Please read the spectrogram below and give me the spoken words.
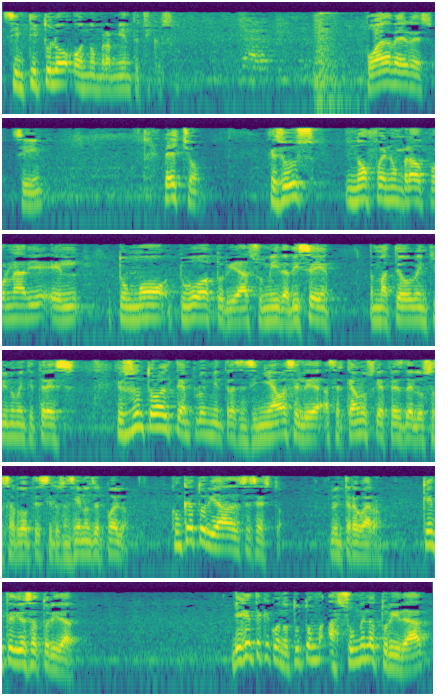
sin título o nombramiento, chicos. Puede haber eso, sí. De hecho, Jesús no fue nombrado por nadie, él tomó, tuvo autoridad asumida. Dice Mateo 21, 23. Jesús entró al templo y mientras enseñaba se le acercaron los jefes de los sacerdotes y los ancianos del pueblo. ¿Con qué autoridad haces esto? Lo interrogaron. ¿Quién te dio esa autoridad? Y hay gente que cuando tú toma, asumes la autoridad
